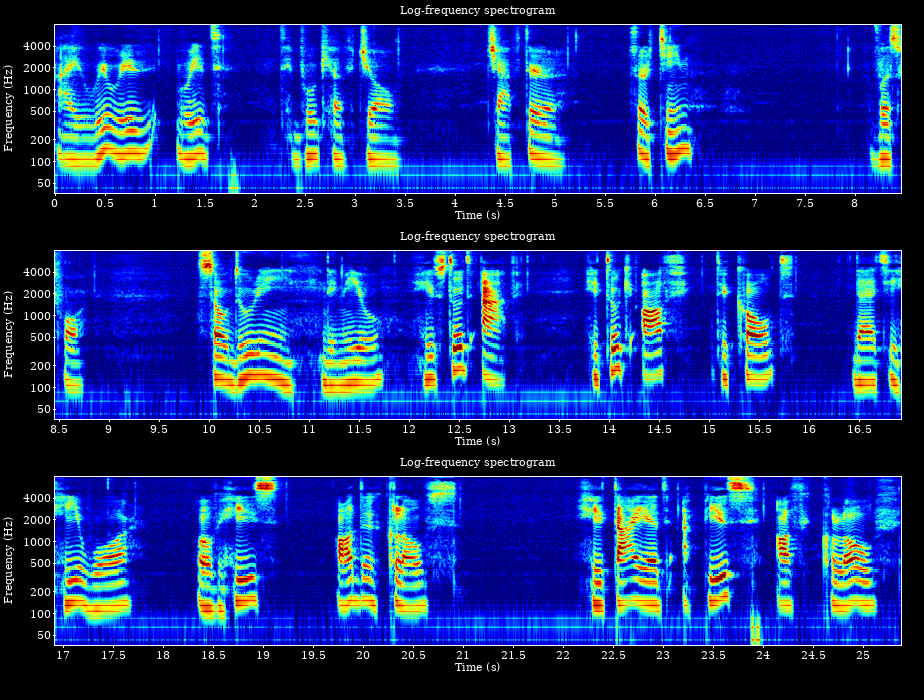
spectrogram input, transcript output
I will read, read the book of John, chapter 13, verse 4. So during the meal, he stood up, he took off the coat that he wore over his other clothes. He tied a piece of cloth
